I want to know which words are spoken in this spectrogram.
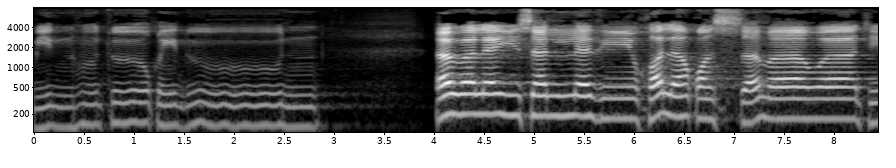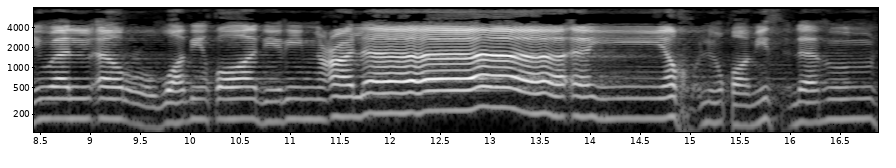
مِّنْهُ تُوقِدُونَ أَوَلَيْسَ الَّذِي خَلَقَ السَّمَاوَاتِ وَالْأَرْضَ بِقَادِرٍ عَلَى أَن يَخْلُقَ مِثْلَهُم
